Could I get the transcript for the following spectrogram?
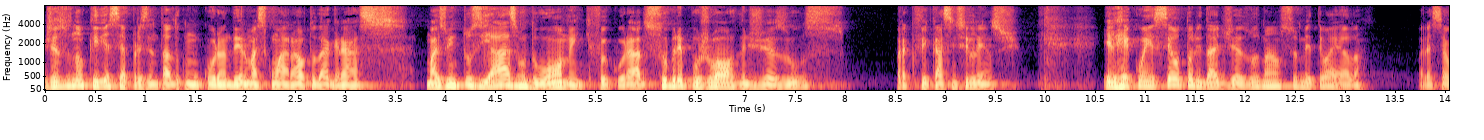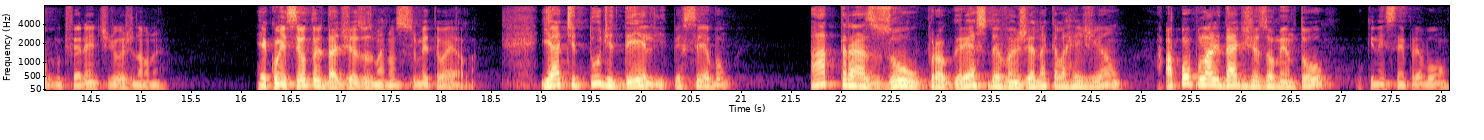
Jesus não queria ser apresentado como curandeiro, mas como arauto da graça. Mas o entusiasmo do homem que foi curado sobrepujou a ordem de Jesus para que ficasse em silêncio. Ele reconheceu a autoridade de Jesus, mas não se submeteu a ela. Parece algo diferente de hoje, não, né? Reconheceu a autoridade de Jesus, mas não se submeteu a ela. E a atitude dele, percebam, atrasou o progresso do evangelho naquela região. A popularidade de Jesus aumentou, o que nem sempre é bom.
